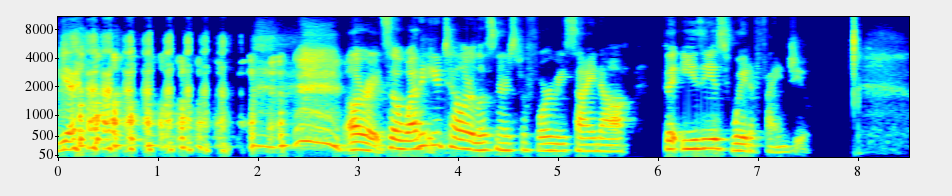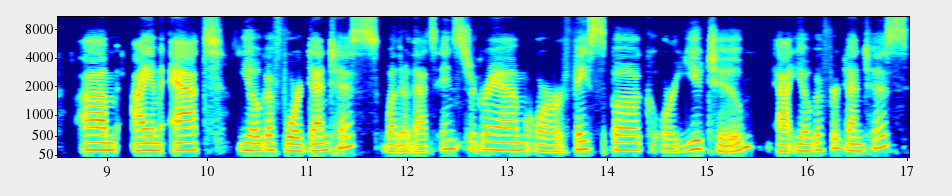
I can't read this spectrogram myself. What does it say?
Yeah. all right. So, why don't you tell our listeners before we sign off the easiest way to find you? Um, I am at Yoga for Dentists, whether that's Instagram or Facebook or YouTube at Yoga for Dentists.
